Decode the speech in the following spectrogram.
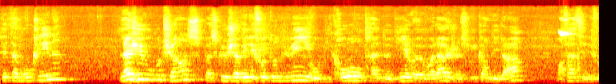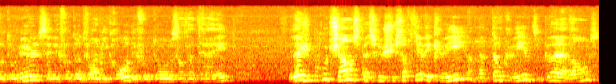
C'est à Brooklyn. Là, j'ai beaucoup de chance parce que j'avais des photos de lui au micro en train de dire voilà, je suis candidat. Enfin, c'est des photos nulles, c'est des photos devant un micro, des photos sans intérêt. Et là, j'ai eu beaucoup de chance parce que je suis sorti avec lui, en même temps que lui, un petit peu à l'avance.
